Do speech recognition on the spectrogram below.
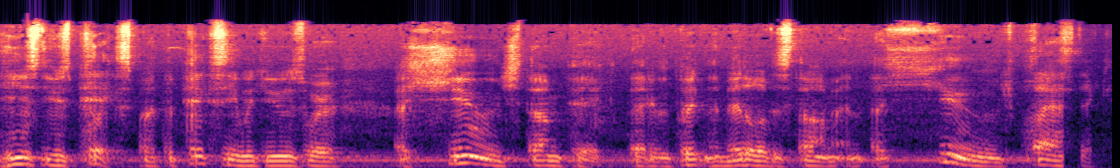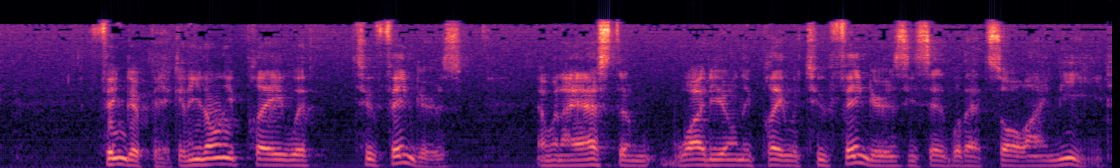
he used to use picks, but the picks he would use were a huge thumb pick that he would put in the middle of his thumb and a huge plastic finger pick. And he'd only play with two fingers. And when I asked him, why do you only play with two fingers? He said, well, that's all I need,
